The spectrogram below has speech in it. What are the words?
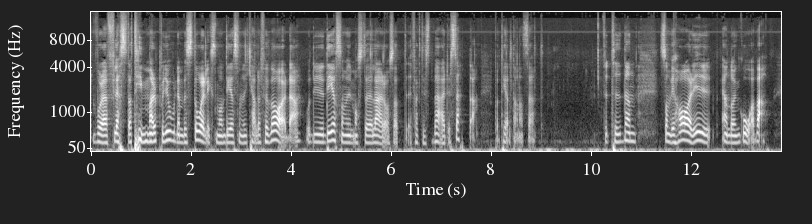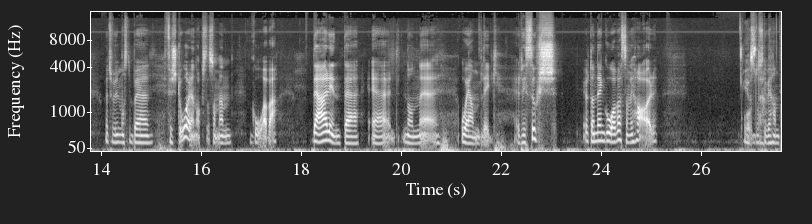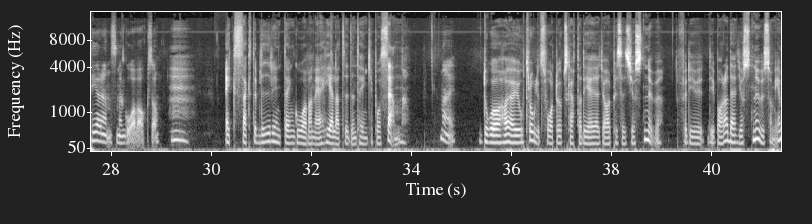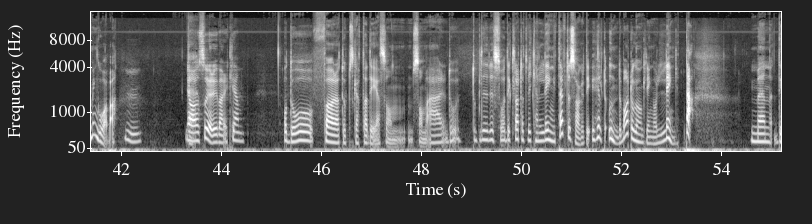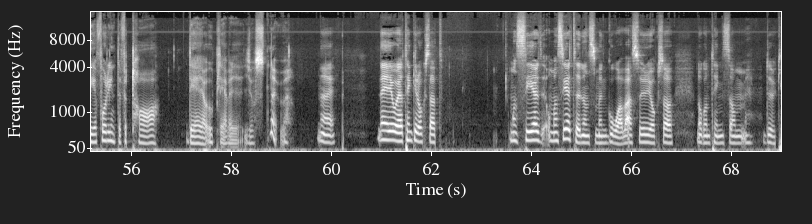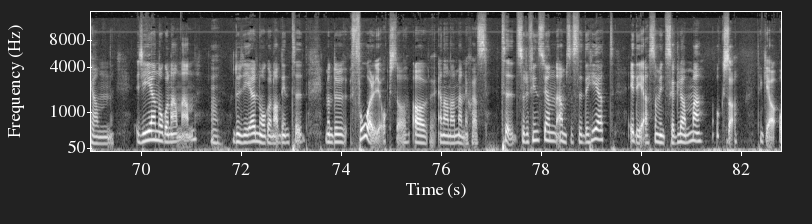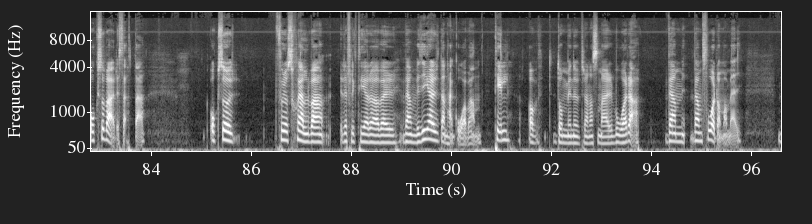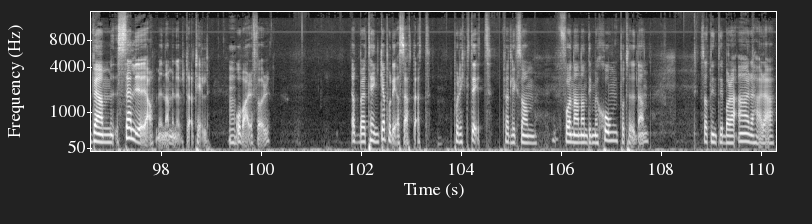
våra flesta timmar på jorden består liksom av det som vi kallar för vardag. Och det är ju det som vi måste lära oss att faktiskt värdesätta på ett helt annat sätt. För tiden som vi har är ju ändå en gåva. Jag tror vi måste börja förstå den också som en gåva. Det är inte eh, någon eh, oändlig resurs, utan det är en gåva som vi har. Och då ska vi hantera den som en gåva också. Mm. Exakt, det blir inte en gåva när jag hela tiden tänker på sen. Nej. Då har jag ju otroligt svårt att uppskatta det jag gör precis just nu. För det är, ju, det är bara det just nu som är min gåva. Mm. Ja, eh. så är det ju verkligen. Och då, för att uppskatta det som, som är, då, då blir det så... Det är klart att vi kan längta efter saker. Det är helt underbart att gå omkring och längta. Men det får inte förta det jag upplever just nu. Nej. Nej, och jag tänker också att man ser, om man ser tiden som en gåva så är det också någonting som du kan ge någon annan. Mm. Du ger någon av din tid, men du får ju också av en annan människas tid. Så det finns ju en ömsesidighet i det som vi inte ska glömma också, tänker jag. Också värdesätta. Också för oss själva reflektera över vem vi ger den här gåvan till av de minuterna som är våra. Vem, vem får de av mig? Vem säljer jag mina minuter till mm. och varför? Att börja tänka på det sättet, på riktigt, för att liksom få en annan dimension på tiden. Så att det inte bara är det här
